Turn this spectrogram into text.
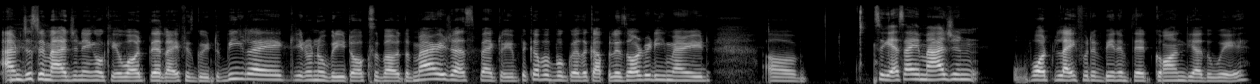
I'm just imagining, okay, what their life is going to be like. You know, nobody talks about the marriage aspect, or you pick up a book where the couple is already married. Um, so, yes, I imagine what life would have been if they'd gone the other way.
